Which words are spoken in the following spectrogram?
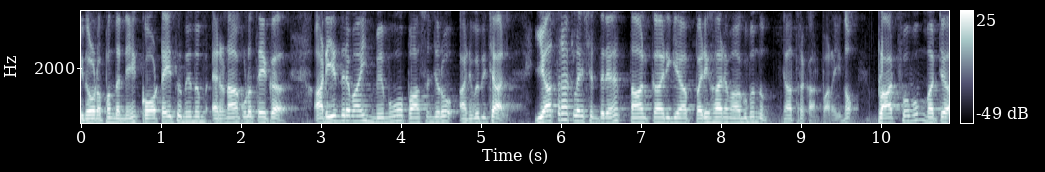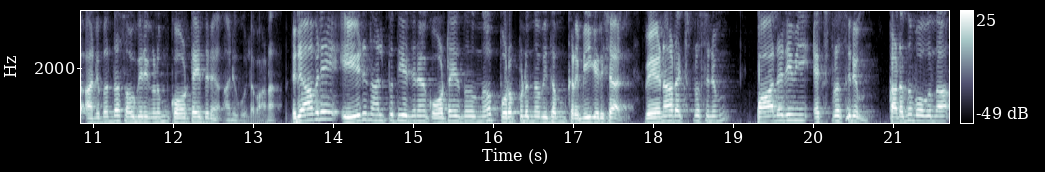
ഇതോടൊപ്പം തന്നെ കോട്ടയത്ത് നിന്നും എറണാകുളത്തേക്ക് അടിയന്തരമായി മെമുവോ പാസഞ്ചറോ അനുവദിച്ചാൽ യാത്രാക്ലേശത്തിന് താൽക്കാലിക പരിഹാരമാകുമെന്നും യാത്രക്കാർ പറയുന്നു. പ്ലാറ്റ്ഫോമും മറ്റ് അനുബന്ധ സൗകര്യങ്ങളും കോട്ടയത്തിന് അനുകൂലമാണ്. രാവിലെ ഏഴ് നാൽപ്പത്തിയഞ്ചിന് കോട്ടയത്ത് നിന്ന് പുറപ്പെടുന്ന വിധം ക്രമീകരിച്ചാൽ വേണാട് എക്സ്പ്രസിനും പാലരുവി എക്സ്പ്രസിനും കടന്നുപോകുന്ന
